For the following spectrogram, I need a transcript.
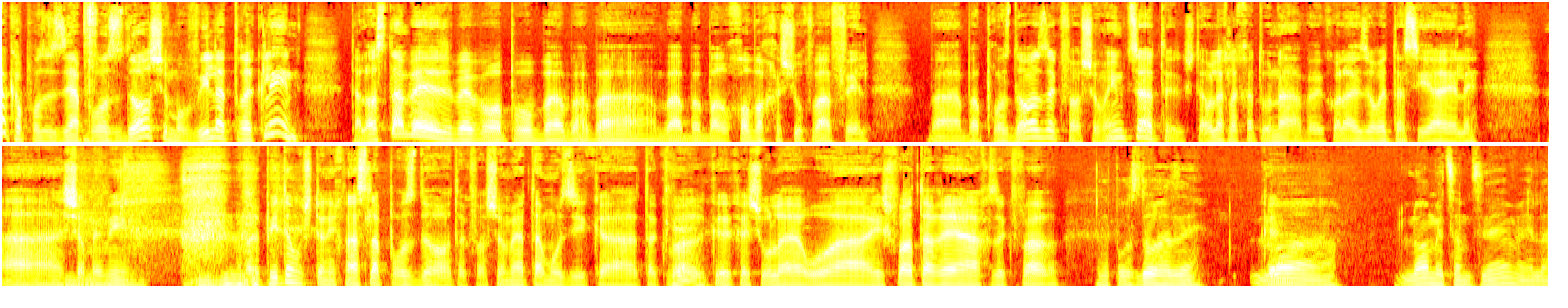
רק הפרוזדור? זה הפרוזדור שמוביל לטרקלין. אתה לא סתם ברחוב החשוך והאפל. בפרוזדור הזה כבר שומעים קצת, כשאתה הולך לחתונה וכל האזורי תעשייה האלה, השוממים. אבל פתאום כשאתה נכנס לפרוזדור, אתה כבר שומע את המוזיקה, אתה כבר כן. קשור לאירוע, יש כבר את הריח, זה כבר... זה הפרוזדור הזה. כן. לא, לא המצמצם, אלא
